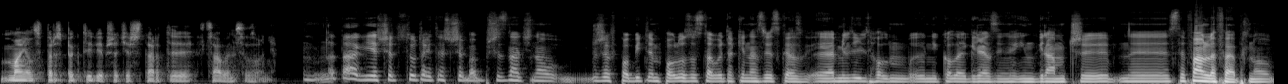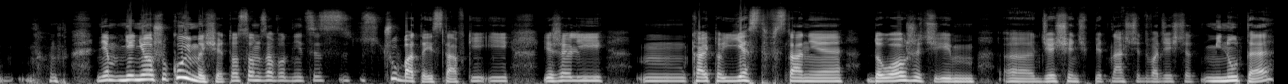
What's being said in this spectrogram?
mając w perspektywie przecież starty w całym sezonie. No tak, jeszcze tutaj też trzeba przyznać, no, że w pobitym polu zostały takie nazwiska Emil Lindholm, Nikolaj Grazin, Ingram czy y, Stefan Lefebvre. No, nie, nie, nie oszukujmy się, to są zawodnicy z, z czuba tej stawki i jeżeli mm, Kajto jest w stanie dołożyć im e, 10, 15, 20 minutę,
